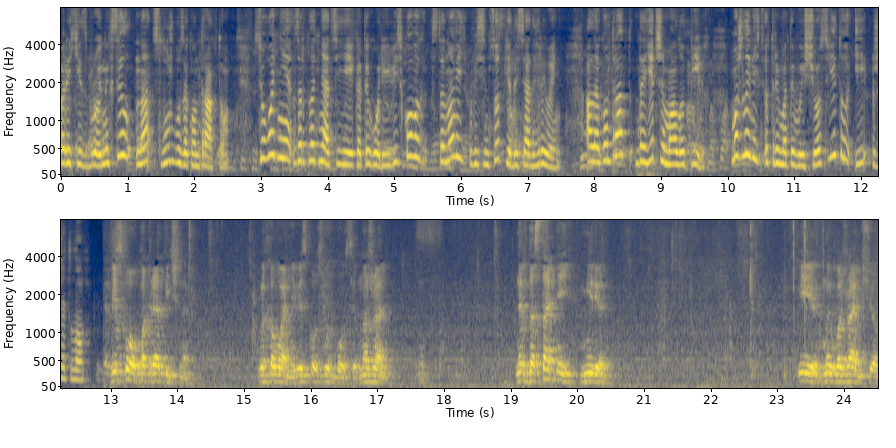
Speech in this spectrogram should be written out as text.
перехід збройних сил на службу за контрактом. Сьогодні зарплатня цієї категорії військових становить 850 гривень. Але контракт дає чимало пільг, можливість отримати вищу освіту і житло. Військово-патріотичне виховання військовослужбовців, на жаль, не в достатній мірі. І ми вважаємо, що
